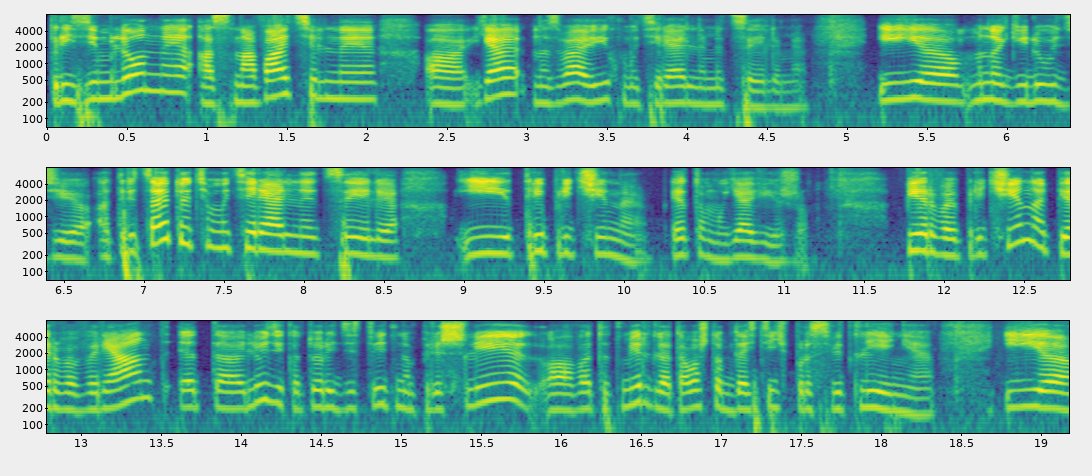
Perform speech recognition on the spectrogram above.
приземленные, основательные. А, я называю их материальными целями. И э, многие люди отрицают эти материальные цели, и три причины этому я вижу. Первая причина, первый вариант – это люди, которые действительно пришли а, в этот мир для того, чтобы достичь просветления. И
